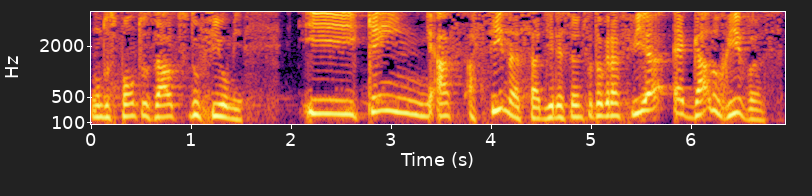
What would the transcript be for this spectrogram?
um dos pontos altos do filme. E quem assina essa direção de fotografia é Galo Rivas.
